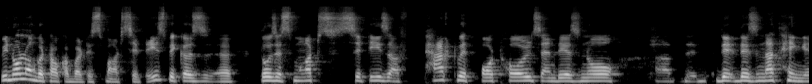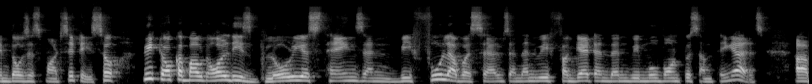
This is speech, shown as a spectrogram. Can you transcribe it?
We no longer talk about smart cities because uh, those smart cities are packed with potholes and there's no uh, there's nothing in those smart cities. So we talk about all these glorious things and we fool ourselves and then we forget and then we move on to something else. Uh,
